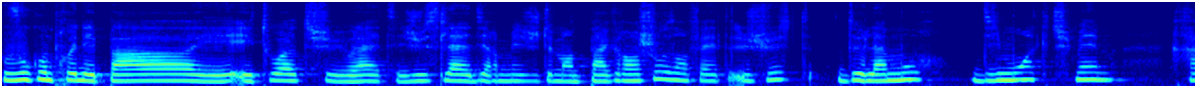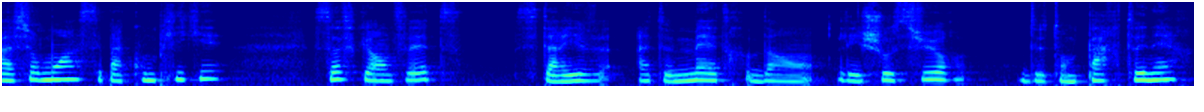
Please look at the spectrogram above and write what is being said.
vous vous comprenez pas et, toi, tu voilà, es juste là à dire mais je demande pas grand chose en fait, juste de l'amour. Dis-moi que tu m'aimes, rassure-moi, c'est pas compliqué. Sauf qu'en fait, si tu arrives à te mettre dans les chaussures de ton partenaire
